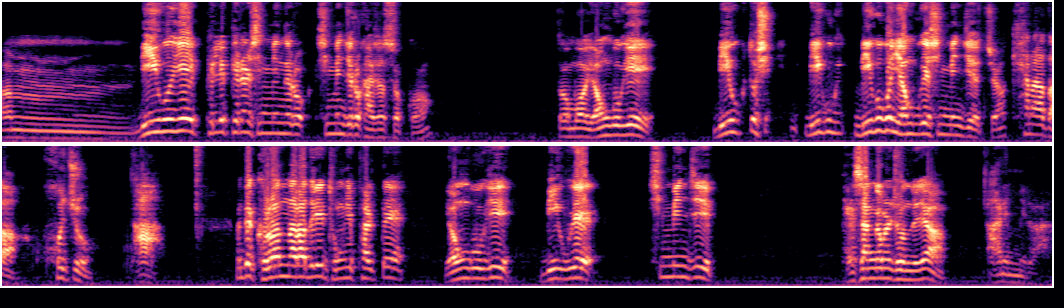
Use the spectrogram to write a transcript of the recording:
음, 미국이 필리핀을 식민으로, 식민지로 가졌었고, 또 뭐 영국이, 미국도, 시- 미국, 미국은 영국의 식민지였죠. 캐나다, 호주, 다. 근데 그런 나라들이 독립할 때 영국이 미국의 식민지 배상금을 줬느냐? 아닙니다.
